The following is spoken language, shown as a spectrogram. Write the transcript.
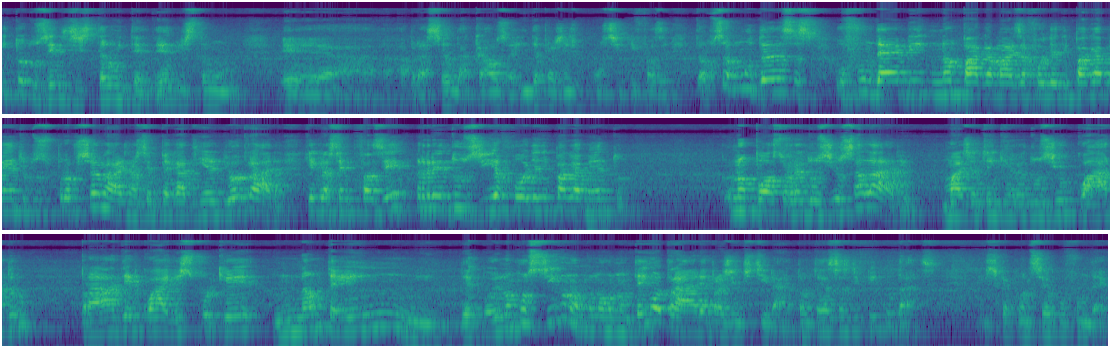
e todos eles estão entendendo, estão é, abraçando a causa ainda para a gente conseguir fazer. Então são mudanças. O Fundeb não paga mais a folha de pagamento dos profissionais, nós temos que pegar dinheiro de outra área. O que nós temos que fazer? Reduzir a folha de pagamento eu não posso reduzir o salário, mas eu tenho que reduzir o quadro para adequar isso, porque não tem. Depois não consigo, não, não, não tem outra área para a gente tirar. Então tem essas dificuldades. Isso que aconteceu com o Fundeb.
